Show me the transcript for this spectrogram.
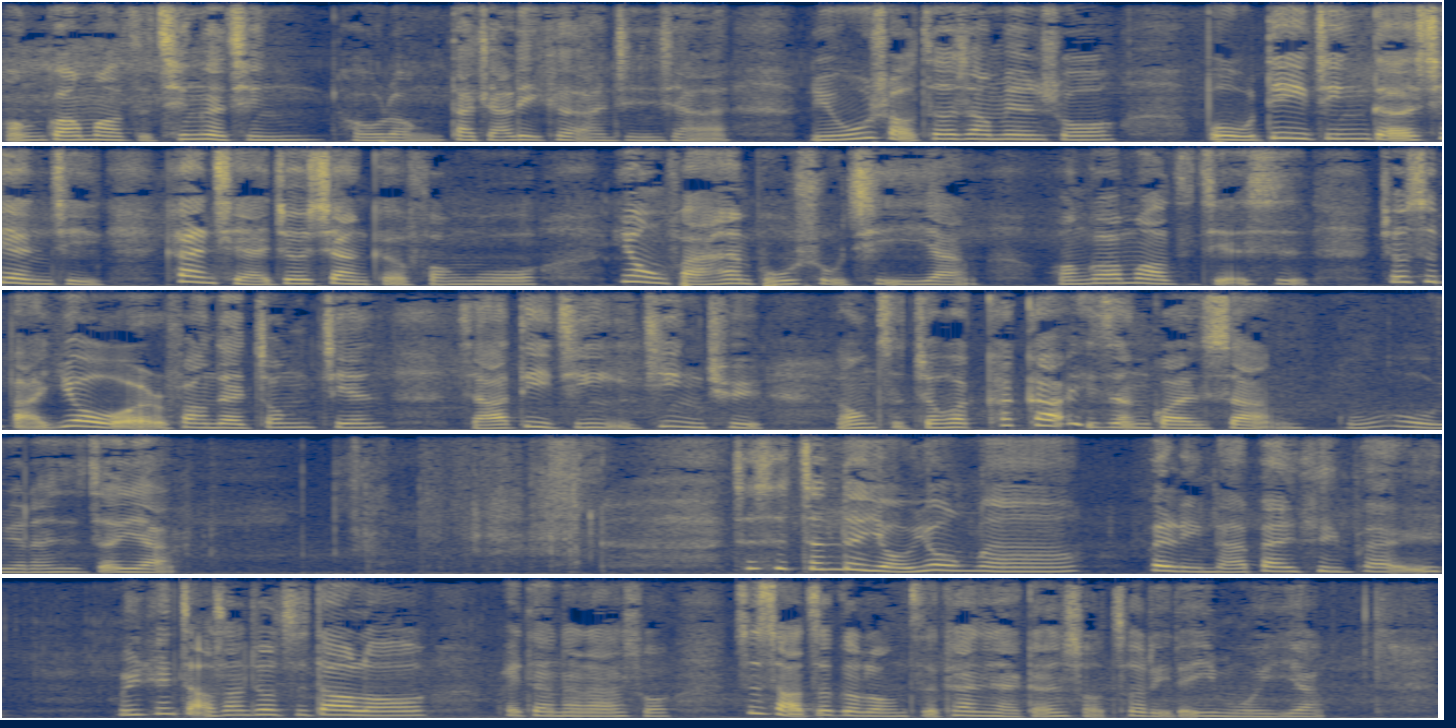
黄光帽子清了清喉咙，大家立刻安静下来。女巫手册上面说，捕地精的陷阱看起来就像个蜂窝，用法和捕鼠器一样。黄光帽子解释，就是把诱饵放在中间，只要地精一进去，笼子就会咔咔一声关上。哦，原来是这样。这是真的有用吗？贝琳达半信半疑。明天早上就知道喽。佩特娜拉说：“至少这个笼子看起来跟手册里的一模一样。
